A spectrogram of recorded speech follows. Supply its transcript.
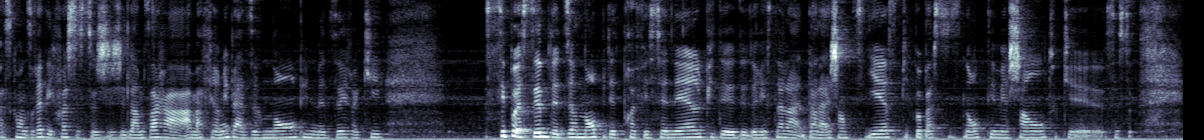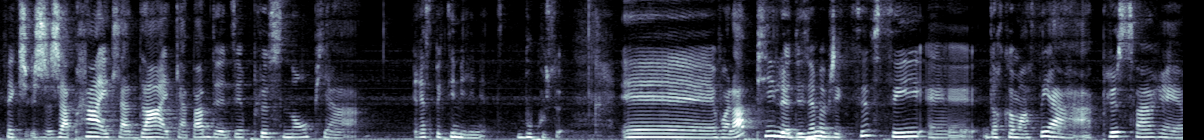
parce qu'on dirait des fois, j'ai de la misère à, m'affirmer puis à dire non, puis de me dire, OK, c'est possible de dire non puis d'être professionnel puis de, rester dans la, dans la gentillesse puis pas parce que tu dis non que t'es méchante ou que c'est ça. Fait que j'apprends à être là-dedans, à être capable de dire plus non puis à respecter mes limites. Beaucoup ça. Euh, voilà. Puis le deuxième objectif, c'est euh, de recommencer à, à plus faire, euh,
